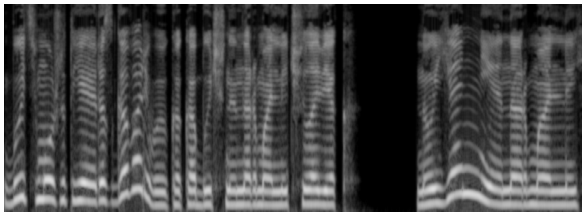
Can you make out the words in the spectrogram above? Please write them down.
Быть может, я и разговариваю, как обычный нормальный человек, но я не нормальный.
